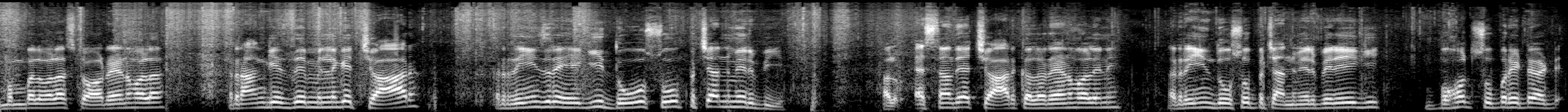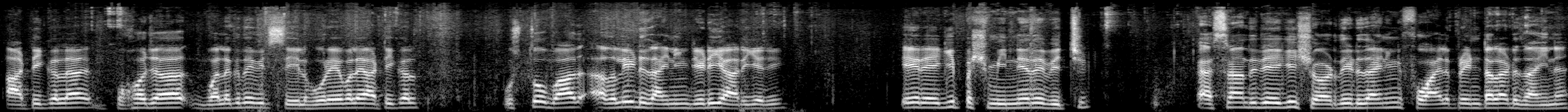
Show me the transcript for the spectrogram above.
ਬੰਬਲ ਵਾਲਾ ਸਟਾਲ ਰਹਿਣ ਵਾਲਾ। ਰੰਗ ਇਸ ਦੇ ਮਿਲਣਗੇ 4 ਰੇਂਜ ਰਹੇਗੀ 295 ਰੁਪਏ। ਹਲੋ, ਇਸ ਤਰ੍ਹਾਂ ਦੇ ਆ ਚਾਰ ਕਲਰ ਰਹਿਣ ਵਾਲੇ ਨੇ। ਰੇਂਜ 295 ਰੁਪਏ ਰਹੇਗੀ। ਬਹੁਤ ਸੁਪਰ ਹਿੱਟ ਆਰਟੀਕਲ ਹੈ। ਬਹੁਤ ਜ਼ਿਆਦਾ ਵਲਕ ਦੇ ਵਿੱਚ ਸੇਲ ਹੋ ਰਹੇ ਵਾਲੇ ਆਰਟੀਕਲ ਉਸ ਤੋਂ ਬਾਅਦ ਅਗਲੀ ਡਿਜ਼ਾਈਨਿੰਗ ਜਿਹੜੀ ਆ ਰਹੀ ਹੈ ਜੀ, ਇਹ ਰਹੇਗੀ ਪਸ਼ਮੀਨੇ ਦੇ ਵਿੱਚ। ਇਸ ਤਰ੍ਹਾਂ ਦੀ ਰਹੇਗੀ ਸ਼ਰਟ ਦੀ ਡਿਜ਼ਾਈਨਿੰਗ ਫੋਇਲ ਪ੍ਰਿੰਟ ਵਾਲਾ ਡਿਜ਼ਾਈਨ ਹੈ।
